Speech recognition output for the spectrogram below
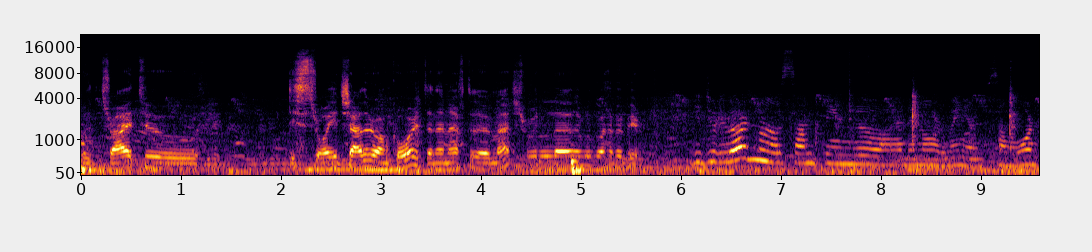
we'll try to destroy each other on court, and then after the match, we'll uh, we'll go have a beer. Did you learn uh, something? Uh, I don't know Romanian. Some words.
